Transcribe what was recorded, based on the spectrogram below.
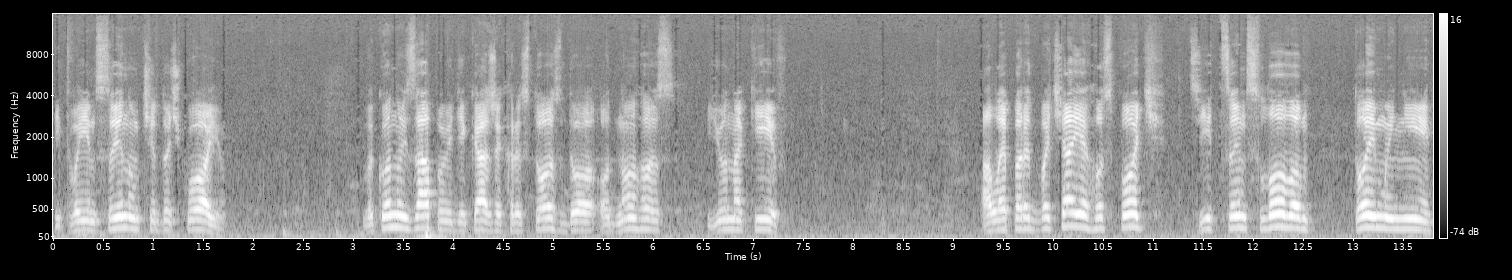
і твоїм сином чи дочкою. Виконуй заповіді, каже Христос до одного з юнаків. Але передбачає Господь цим словом той мені,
